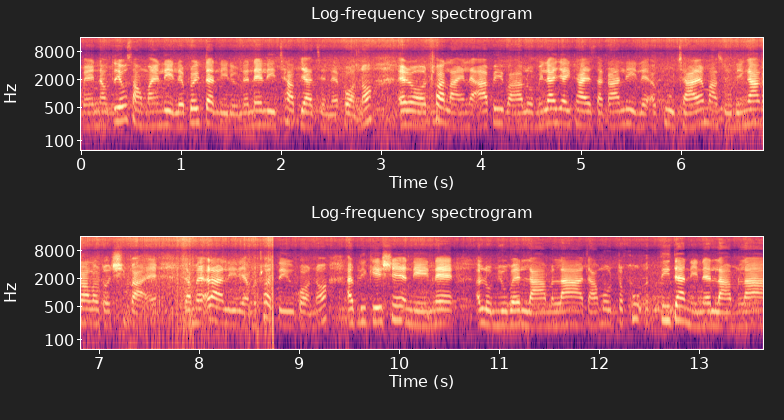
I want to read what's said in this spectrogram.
မယ်နောက်တရုတ်ဆောင်ဘိုင်းလေးလည်းပြိတက်လေးတွေနည်းနည်းလေးချပြခြင်းလည်းပေါ့နော်အဲ့တော့ထွက်လာရင်လည်းအားပေးပါလို့မီလာရိုက်ထားတဲ့ဇာတ်ကားလေးလည်းအခုဂျားထဲမှာဆို၄၅ကားလောက်တော့ရှိပါတယ်ဒါပေမဲ့အဲ့ဒါလေးတွေကမထွက်သေးဘူးပေါ့နော် application အနေနဲ့အဲ့လိုမျိုးပဲလာမလားဒါမှမဟုတ်တစ်ခုအသီးသန့်အနေနဲ့လာမလား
